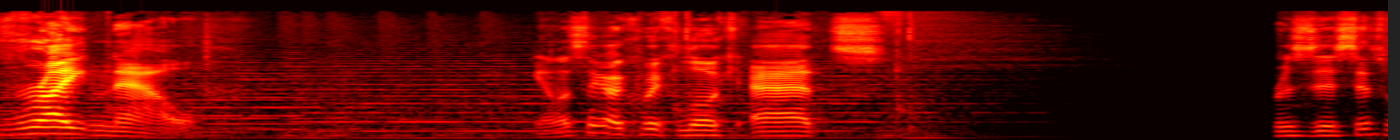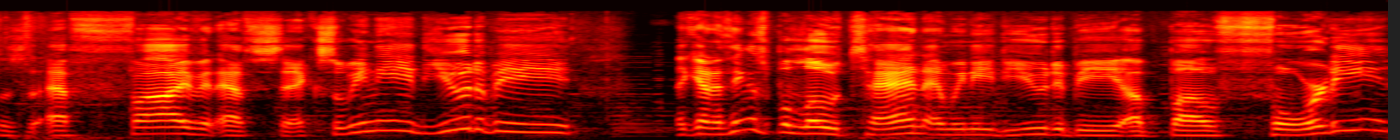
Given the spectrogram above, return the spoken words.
right now. Yeah, let's take a quick look at resistance, which is F5 and F6. So we need you to be, again, I think it's below 10, and we need you to be above 40,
